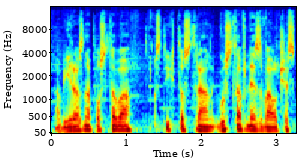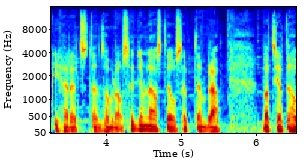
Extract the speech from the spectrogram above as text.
a výrazná postava z týchto strán. Gustav Nezval, český herec, ten zomrel 17. septembra, 21.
